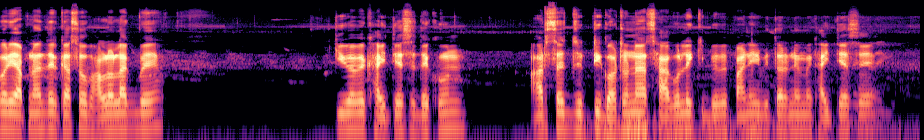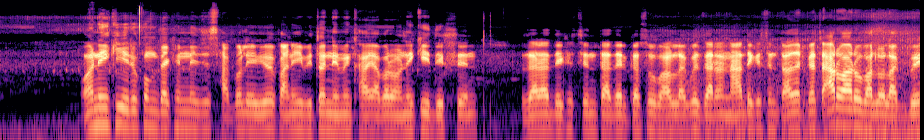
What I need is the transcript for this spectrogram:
করি আপনাদের কাছেও ভালো লাগবে। কীভাবে খাইতেছে দেখুন। আশ্চর্য একটি ঘটনা, ছাগলে কীভাবে পানির ভিতরে নেমে খাইতেছে। অনেকেই এরকম দেখেননি যে ছাগল এইভাবে পানির ভিতরে নেমে খায়। আবার অনেকেই দেখছেন, যারা দেখেছেন তাদের কাছেও ভালো লাগবে, যারা না দেখেছেন তাদের কাছে আরও আরও ভালো লাগবে।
